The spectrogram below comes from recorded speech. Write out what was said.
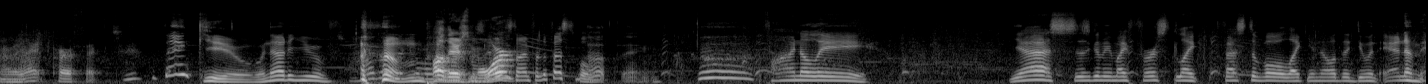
All right, perfect. Thank you. And now that you've Oh, there's more? It's time for the festival. That thing. Finally. Yes, this is gonna be my first like festival, like you know they do in anime.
